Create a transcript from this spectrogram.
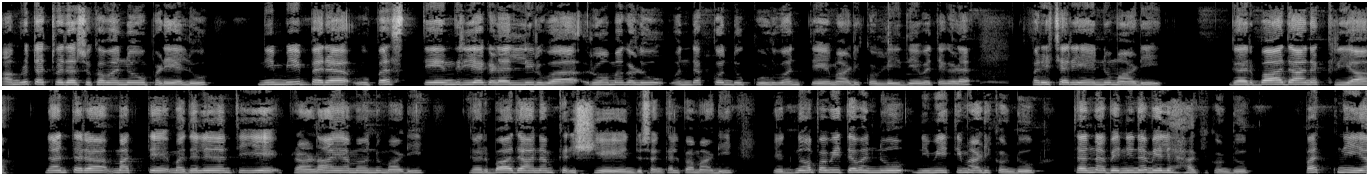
ಅಮೃತತ್ವದ ಸುಖವನ್ನು ಪಡೆಯಲು ನಿಮ್ಮಿಬ್ಬರ ಉಪಸ್ಥೇಂದ್ರಿಯಗಳಲ್ಲಿರುವ ರೋಮಗಳು ಒಂದಕ್ಕೊಂದು ಕೂಡುವಂತೆ ಮಾಡಿಕೊಳ್ಳಿ ದೇವತೆಗಳ ಪರಿಚರ್ಯೆಯನ್ನು ಮಾಡಿ. ಗರ್ಭಾದಾನ ಕ್ರಿಯಾ ನಂತರ ಮತ್ತೆ ಮೊದಲಿನಂತೆಯೇ ಪ್ರಾಣಾಯಾಮವನ್ನು ಮಾಡಿ. ಗರ್ಭಾದಾನಂ ಕರಿಷ್ಯೆ ಎಂದು ಸಂಕಲ್ಪ ಮಾಡಿ. ಯಜ್ಞೋಪವೀತವನ್ನು ನಿವೀತಿ ಮಾಡಿಕೊಂಡು ತನ್ನ ಬೆನ್ನಿನ ಮೇಲೆ ಹಾಕಿಕೊಂಡು ಪತ್ನಿಯ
